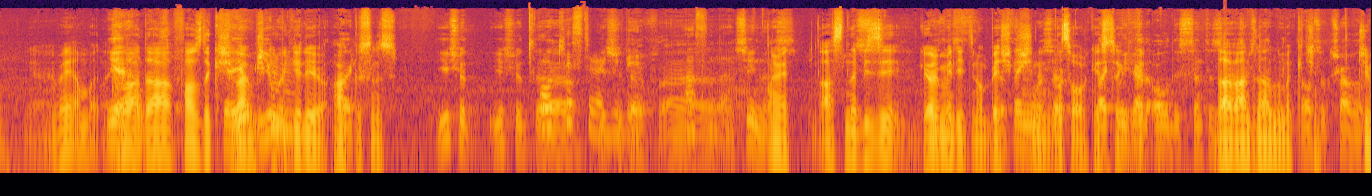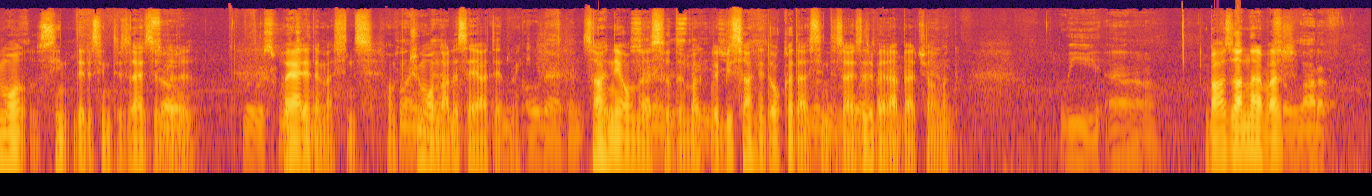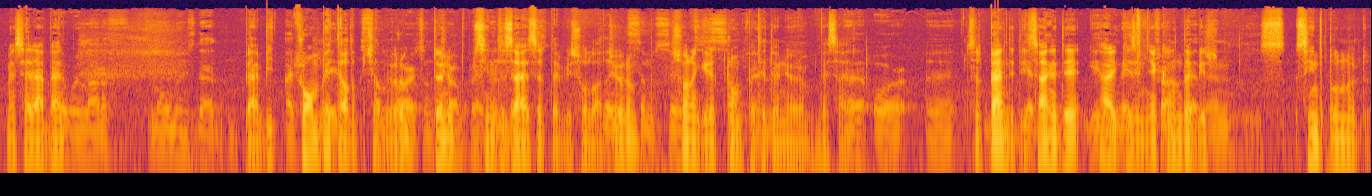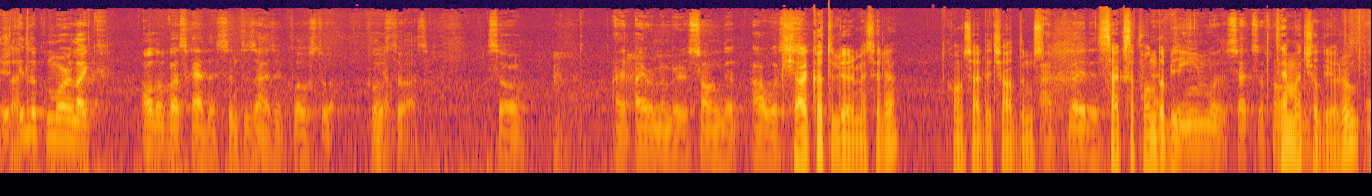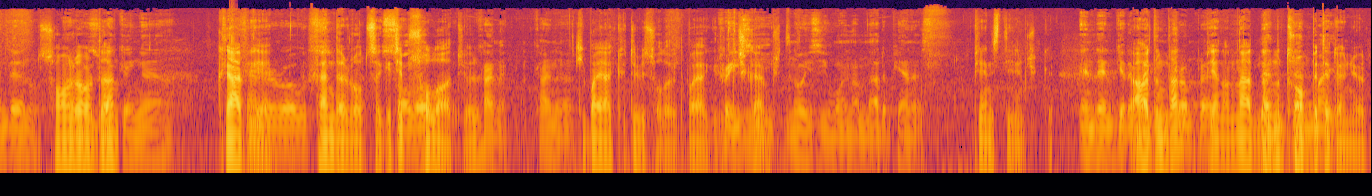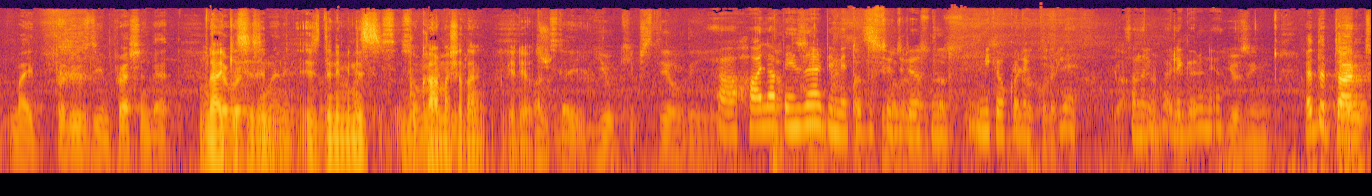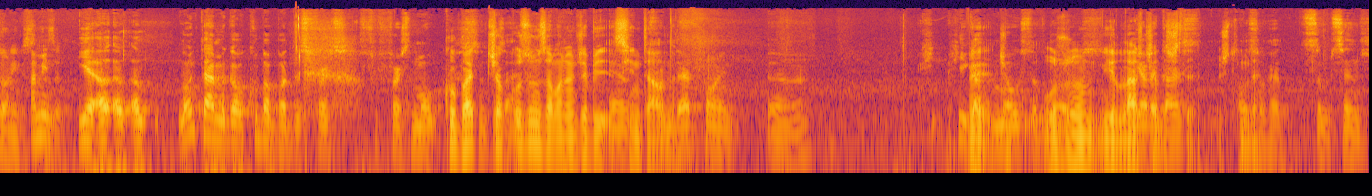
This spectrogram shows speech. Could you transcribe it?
ve ama Yeah. kulağa daha fazla kişi Yeah, you- varmış you gibi would- geliyor. like- Haklısınız. You should you should uh, Orkestra you should gibi have, uh, aslında. seen us. Evet. Aslında bizi görmeliydin o 5 The thing kişinin that, nasıl orkestra like we gibi. had all these synthesizers davrandığını that we anlamak için. traveled Tüm o synthleri, synthesizer'ları So, we were hayal edemezsiniz. O- Tüm onlarla seyahat etmek. Sahneye onları sığdırmak ve bir sahnede o kadar a synthesizer'ı beraber çalmak. We uh, Bazı anlar var. so a lot of Mesela ben yani bir trompeti alıp çalıyorum. Dönüp synthesizer'da bir solo atıyorum. Sonra girip trompete dönüyorum vesaire. uh, or, uh, Sırf ben de değil. Sahnede herkesin yakınında bir synth bulunurdu zaten. looked more like all of us had a synthesizer close to close Yeah. to us. So I, I remember a song that I was Şarkı hatırlıyorum mesela. Konserde çaldığımız. Saksafonda bir tema çalıyorum. Sonra oradan uh, Klavye, Fender Rhodes, Fender Rhodes'a geçip solo atıyorum. Ki bayağı kötü bir soloydu. Bayağı gürültü çıkarmıştı. Piyanist değilim çünkü. Ardından piyanonun ardından trompete dönüyorum. Belki sizin izleniminiz bu karmaşadan geliyordur. hala benzer bir metodu sürdürüyorsunuz. method. Sanırım öyle görünüyor. Using At the time, electronics I mean, as a yeah, a, a, a long time ago, Kuba bought this first first Moog Kubat synthesizer. çok uzun zaman önce bir And synth from aldı. that point, uh, he, he Ve got çok most of uzun those. yıllar The other çalıştı üstünde. Also had some synths,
